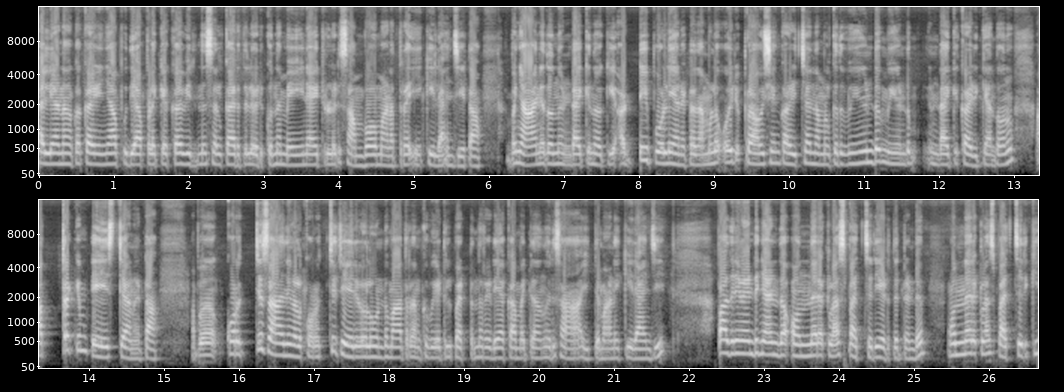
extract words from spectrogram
കല്യാണമൊക്കെ കഴിഞ്ഞാൽ പുതിയാപ്പിളയ്ക്കൊക്കെ വിരുന്ന് സൽക്കാരത്തിൽ ഒരുക്കുന്ന മെയിനായിട്ടുള്ളൊരു സംഭവമാണ് അത്ര ഈ കിലാഞ്ചി കേട്ടോ അപ്പോൾ ഞാനിതൊന്ന് ഉണ്ടാക്കി നോക്കി. അടിപൊളിയാണ് കേട്ടോ നമ്മൾ ഒരു പ്രാവശ്യം കഴിച്ചാൽ നമ്മൾക്കത് വീണ്ടും വീണ്ടും ഉണ്ടാക്കി കഴിക്കാൻ തോന്നും. അത്രയ്ക്കും ടേസ്റ്റാണ് കേട്ടോ അപ്പോൾ കുറച്ച് സാധനങ്ങൾ കുറച്ച് ചേരുവകൾ കൊണ്ട് മാത്രം നമുക്ക് വീട്ടിൽ പെട്ടെന്ന് റെഡിയാക്കാൻ പറ്റുന്ന ഒരു ഐറ്റമാണ് ഈ കിലാഞ്ചി. അപ്പോൾ അതിനുവേണ്ടി ഞാനിത് ഒന്നര ഗ്ലാസ് പച്ചരി എടുത്തിട്ടുണ്ട്. ഒന്നര ഗ്ലാസ് പച്ചരിക്ക്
